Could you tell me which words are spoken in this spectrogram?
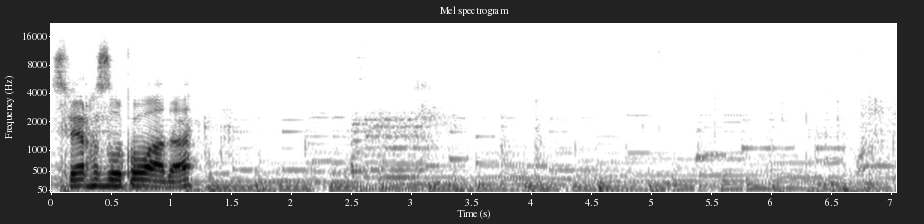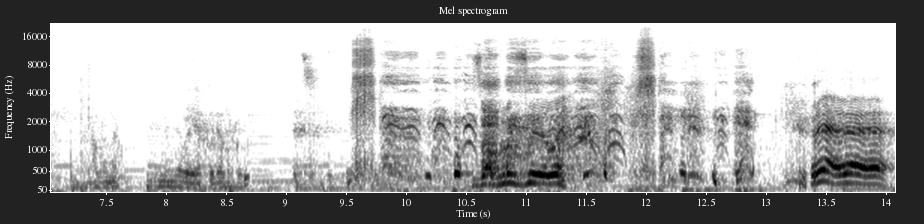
Сверхзвукова, да? А вона не я тебе Загрузили. Е, е, е.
